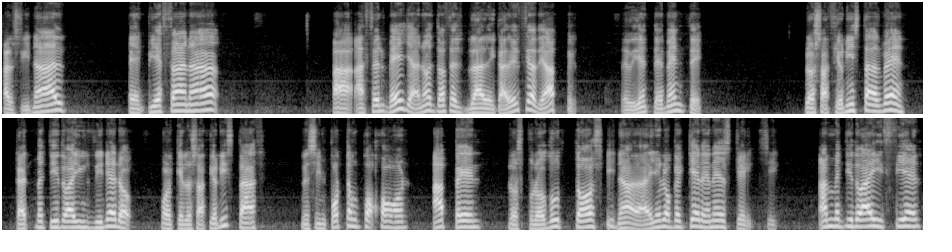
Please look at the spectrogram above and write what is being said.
al final empiezan a, a hacer bella, ¿no? Entonces, la decadencia de Apple, evidentemente. Los accionistas ven que han metido ahí un dinero porque los accionistas les importa un cojón Apple los productos y nada. Ellos lo que quieren es que si han metido ahí 100,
